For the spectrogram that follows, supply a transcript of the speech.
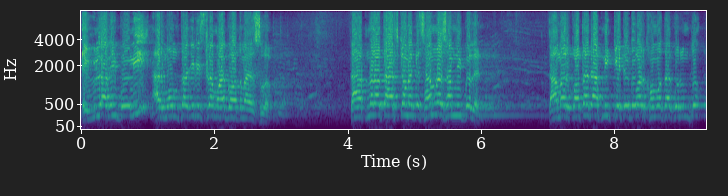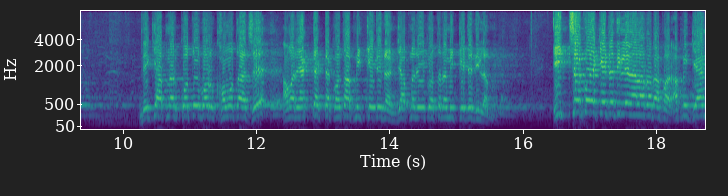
এগুলো আমি বলি আর মমতাজুল ইসলাম হয় বদমায় শ্লোক। তা আপনারা তো আজকে আমাকে সামনাসামনি পেলেন। তা আমার কথাটা আপনি কেটে দেওয়ার ক্ষমতা করুন তো। দেখি আপনার কত বড় ক্ষমতা আছে। আমার একটা একটা কথা আপনি কেটে দেন, যে আপনার এই কথাটা আমি কেটে দিলাম। ইচ্ছা করে কেটে দিলেন আলাদা ব্যাপার। আপনি জ্ঞান,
